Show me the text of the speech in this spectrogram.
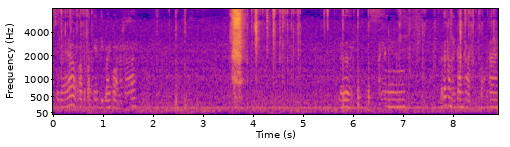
เสร็จแล้วเอาสกอตเทปติดไว้ก่อนนะคะ เลยอันนึงแล้วก็ทำเหมือนกันค่ะสองอัน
